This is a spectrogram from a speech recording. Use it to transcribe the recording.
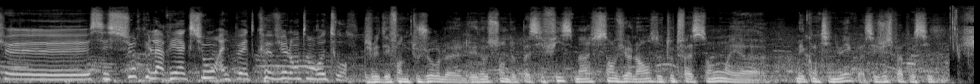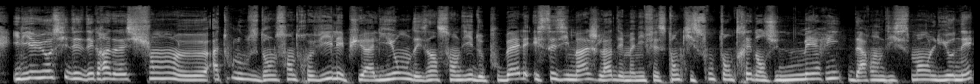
que c'est sûr que la réaction, elle peut être que violente en retour. Je vais défendre toujours les notions de pacifisme, hein, sans violence de toute façon, et, euh, mais continuer, quoi. C'est juste pas possible. Il y a eu aussi des dégradations euh, à Toulouse, dans le centre-ville, et puis à Lyon, des incendies de poubelles. Et ces images-là, des manifestants qui sont entrés dans une mairie d'arrondissement lyonnais,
